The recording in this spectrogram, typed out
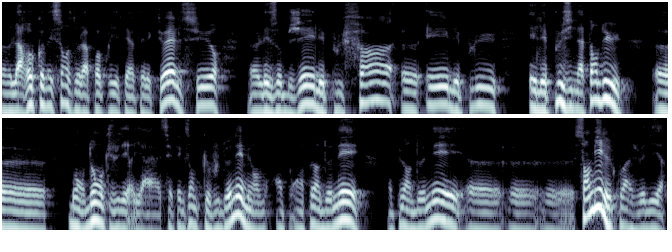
la reconnaissance de la propriété intellectuelle sur euh, les objets les plus fins et les plus et les plus inattendus. bon, donc, je veux dire, il y a cet exemple que vous donnez, mais on, on, peut en donner, on peut en donner euh, 100 000, quoi, je veux dire.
